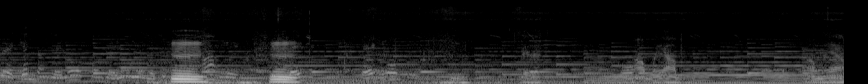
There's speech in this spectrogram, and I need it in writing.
เลยเข้มตั้งแต่โน้ตตั้งแต่นี่เลยอืมว่างเลยอืมแดงโน้ตเดี๋ยวนะเอาไม่เอาเอาไม่เอา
